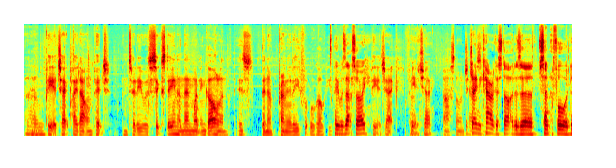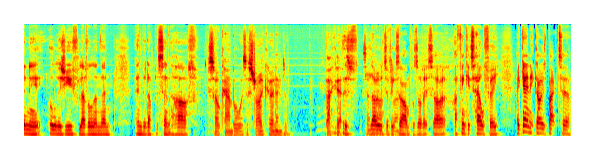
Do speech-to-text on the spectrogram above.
Um, Peter Cech played out on pitch until he was 16 and then went in goal and has been a Premier League football goalkeeper. who was that? Sorry, Peter Cech Peter Cech. Arsenal and But Chelsea. Jamie Carragher started as a centre forward, didn't he? All his youth level, and then ended up at centre half. Sol Campbell was a striker and ended back at There's centre loads half of well. examples of it, so I think it's healthy. Again, it goes back to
